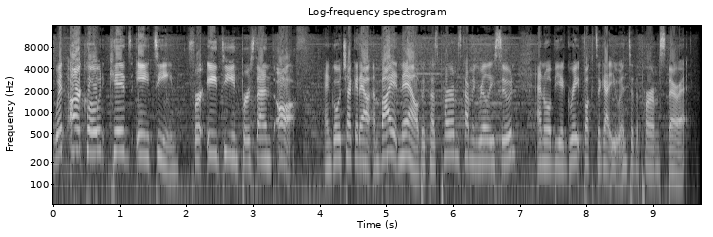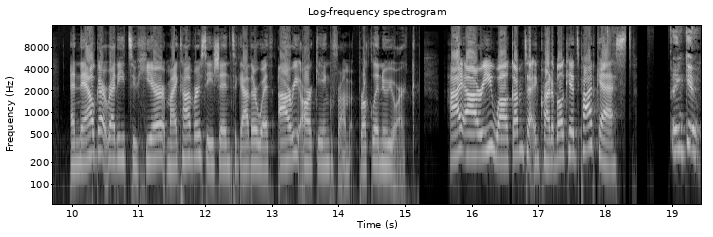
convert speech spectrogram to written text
with our code KIDS18 for 18% off. And go check it out and buy it now because Purim's coming really soon and it will be a great book to get you into the Purim spirit. And now get ready to hear my conversation together with Ari Arking from Brooklyn, New York. Hi, Ari. Welcome to InKredible Kids Podcast. Thank you.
